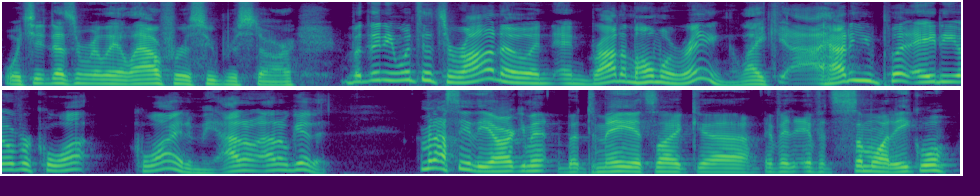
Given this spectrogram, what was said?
which it doesn't really allow for a superstar. But then he went to Toronto and, and brought him home a ring. Like, uh, how do you put AD over Kawhi, Kawhi to me? I don't, I don't get it. I mean, I see the argument, but to me, it's like uh, if it, if it's somewhat equal,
